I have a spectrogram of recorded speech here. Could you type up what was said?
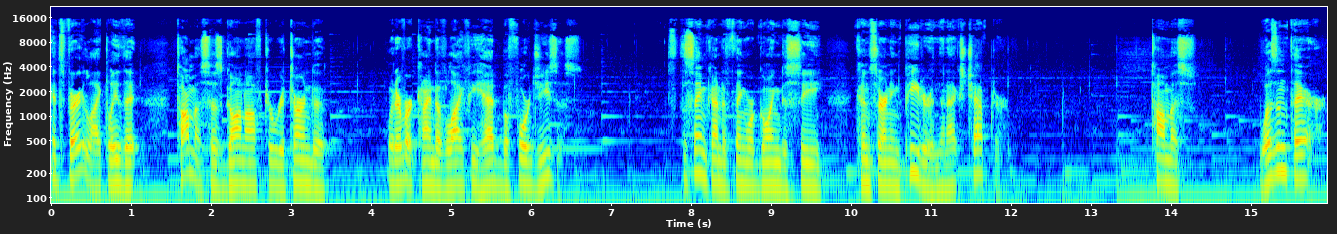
It's very likely that Thomas has gone off to return to whatever kind of life he had before Jesus. It's the same kind of thing we're going to see concerning Peter in the next chapter. Thomas wasn't there.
